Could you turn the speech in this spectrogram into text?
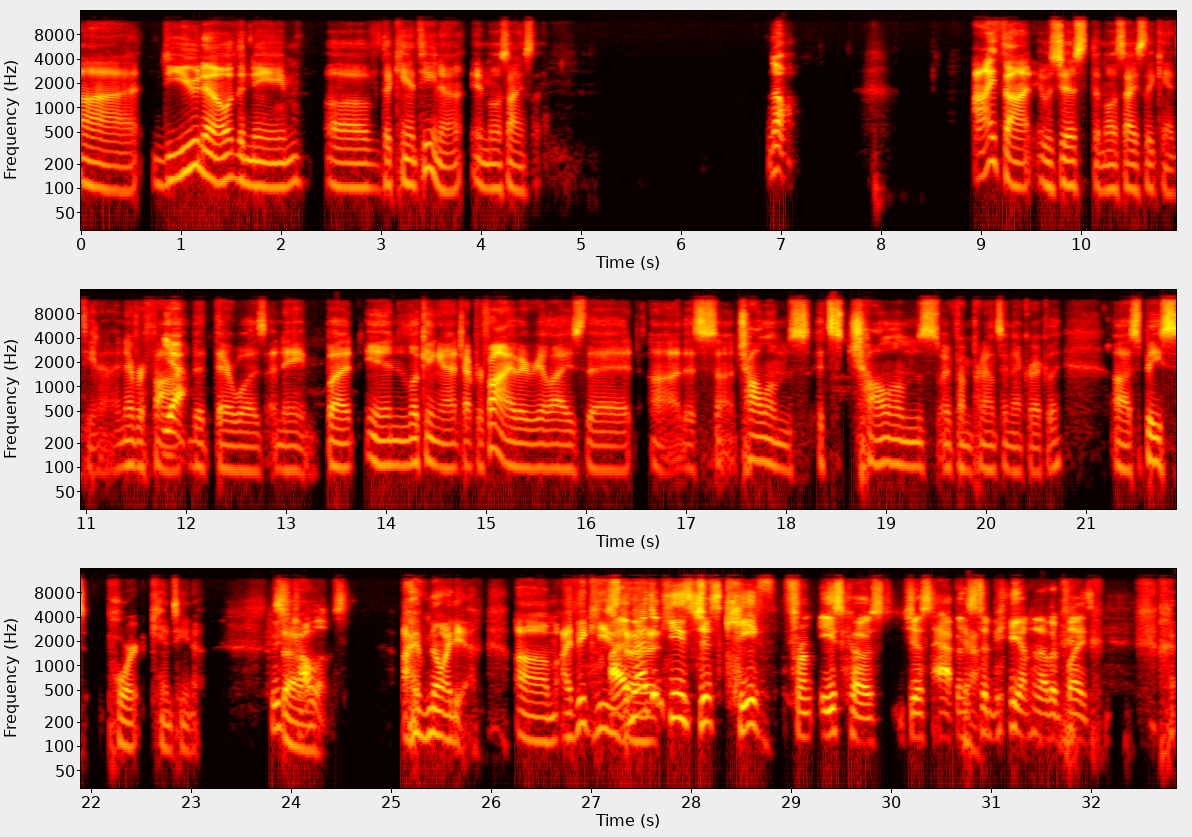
Uh, do you know the name of the cantina in Mos Eisley? No. I thought it was just the Mos Eisley Cantina. I never thought Yeah. that there was a name, but in looking at chapter five, I realized that uh, this uh, Chalums, it's Chalums, if I'm pronouncing that correctly, uh, Spaceport Cantina. Who's So- Chalums? I have no idea. Um, I think he's. I the- imagine he's just Keith from East Coast, just happens Yeah. to be on another place.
